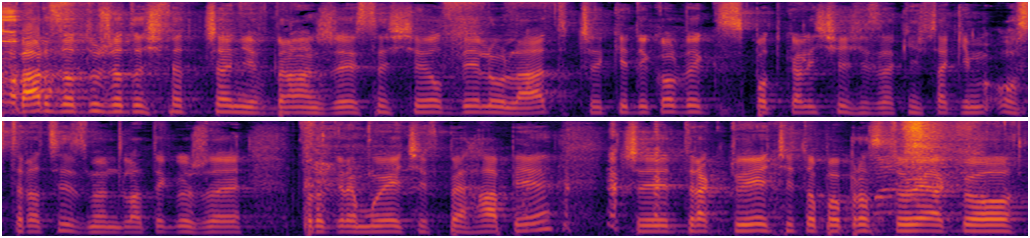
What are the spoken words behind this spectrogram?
bardzo duże doświadczenie w branży, jesteście od wielu lat. Czy kiedykolwiek spotkaliście się z jakimś takim ostracyzmem, dlatego że programujecie w PHP? Czy traktujecie to po prostu jako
